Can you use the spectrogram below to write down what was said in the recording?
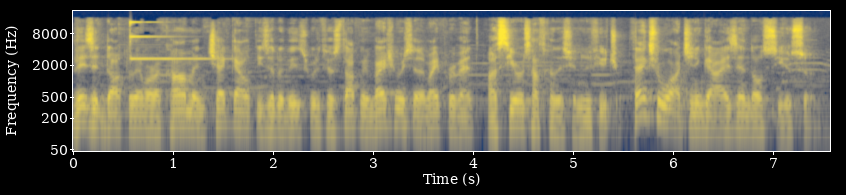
visit drlandivar.com and check out these other videos where to stop and advice that might prevent a serious health condition in the future. Thanks for watching, guys, and I'll see you soon.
